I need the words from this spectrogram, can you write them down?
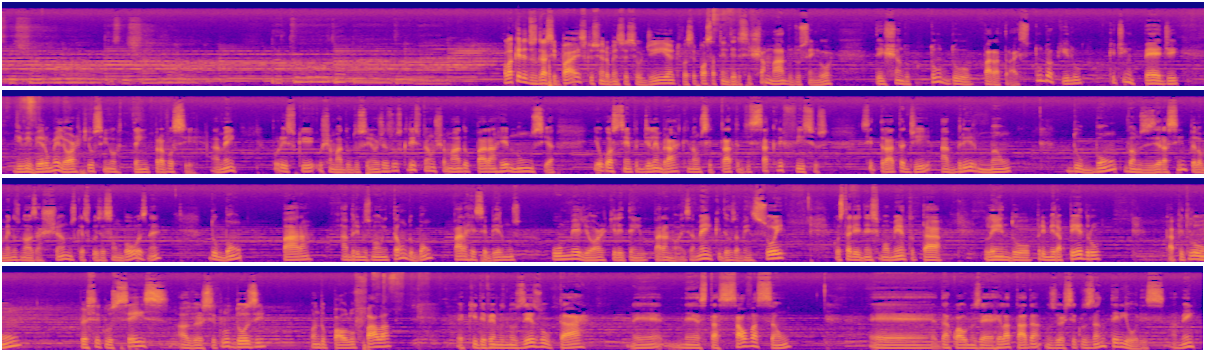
Abandonar. Olá, queridos graça e paz, que o Senhor abençoe seu dia, que você possa atender esse chamado do Senhor, deixando tudo para trás, tudo aquilo que te impede de viver o melhor que o Senhor tem para você. Amém? Por isso que o chamado do Senhor Jesus Cristo é um chamado para a renúncia. Eu gosto sempre de lembrar que não se trata de sacrifícios, se trata de abrir mão do bom, vamos dizer assim, pelo menos nós achamos que as coisas são boas, né? Do bom para abrirmos mão então do bom para recebermos o melhor que ele tem para nós. Amém? Que Deus abençoe. Gostaria nesse momento estar tá lendo 1 Pedro, capítulo 1, versículo 6 ao versículo 12, quando Paulo fala é que devemos nos exultar né, nesta salvação é, da qual nos é relatada nos versículos anteriores. Amém?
